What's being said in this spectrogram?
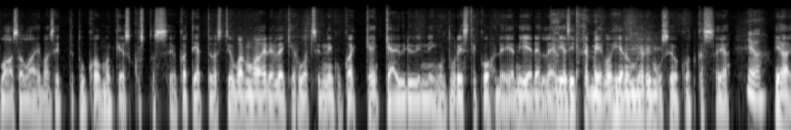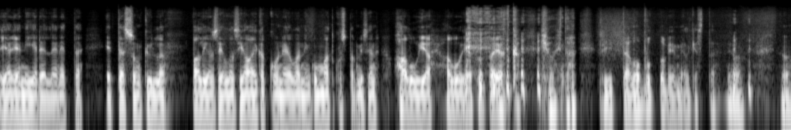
Vaasalaiva sitten Tukholman keskustassa, joka tiettävästi on varmaan edelleenkin Ruotsin niin kuin kaikkein käydyin niin kuin turistikohde ja niin edelleen. Ja sitten meillä on hieno merimuseo Kotkassa ja, ja, ja, ja niin edelleen, että, että tässä on kyllä – paljon sellaisia aikakoneella niin kuin matkustamisen haluja, haluja tota, jotka, joita riittää loputtomia melkein. Joo, joo.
